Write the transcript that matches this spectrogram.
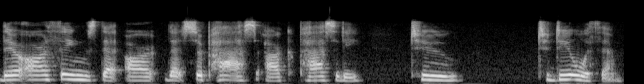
there are things that are that surpass our capacity to to deal with them.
